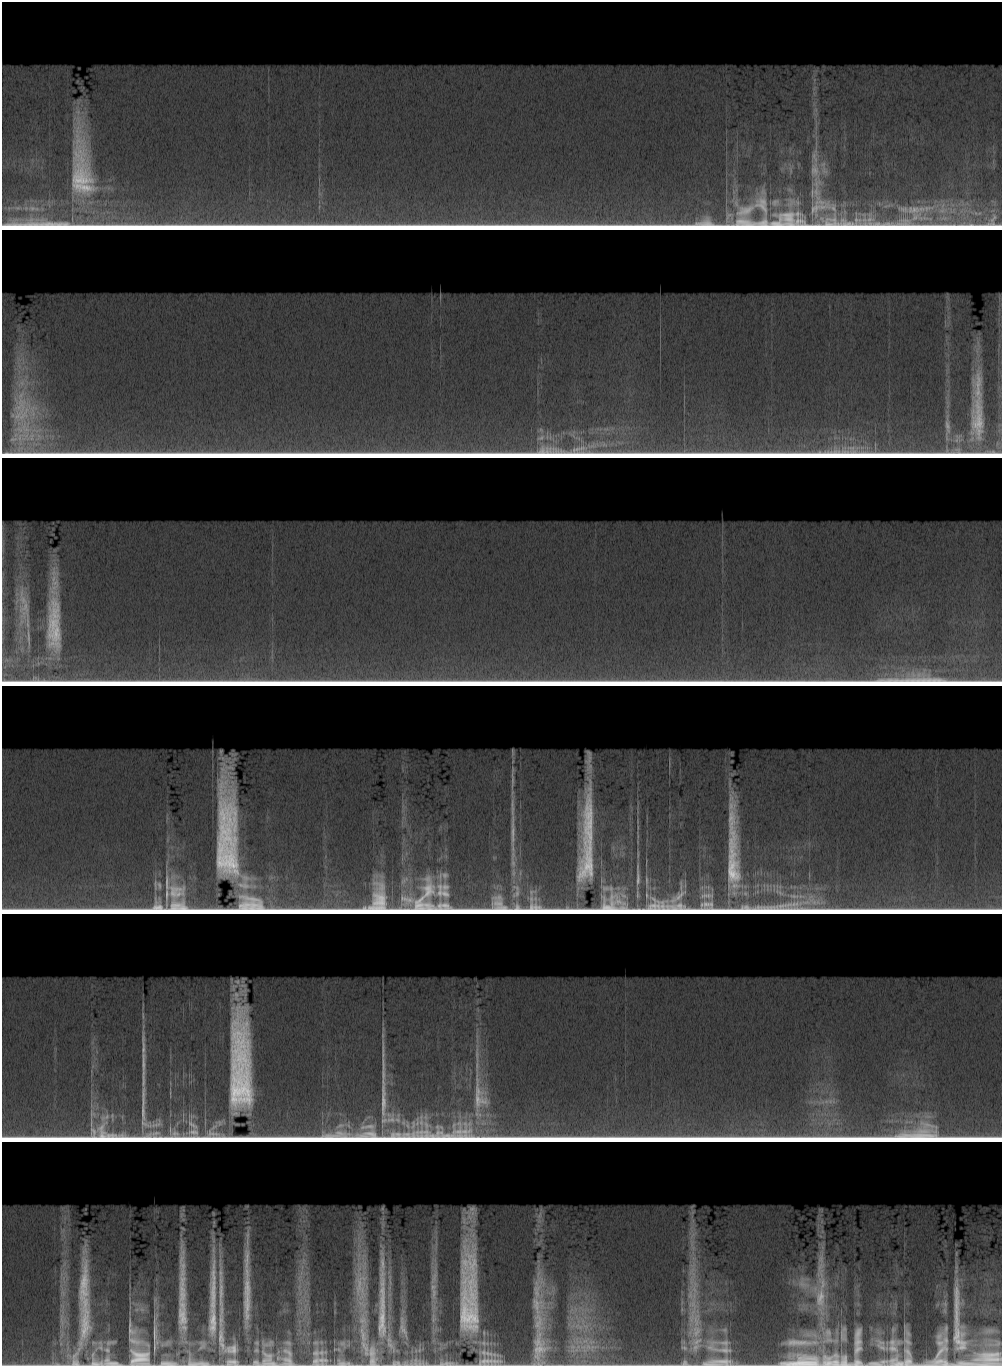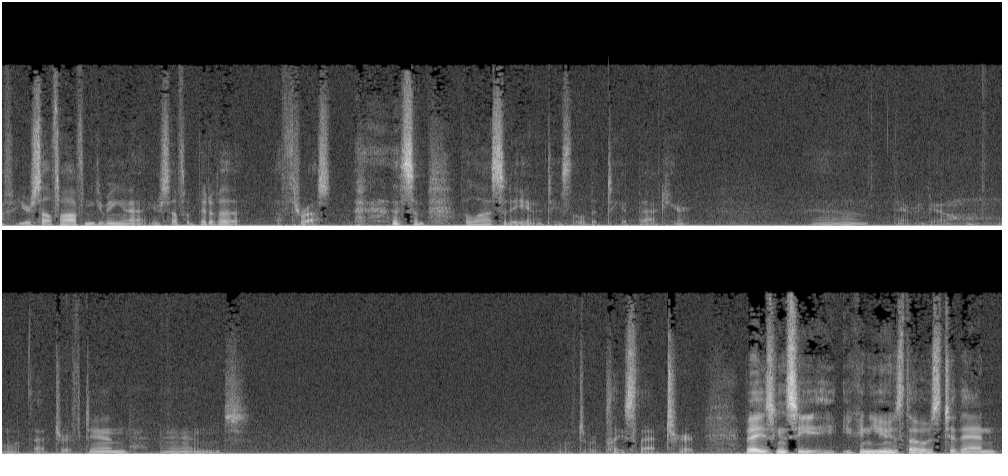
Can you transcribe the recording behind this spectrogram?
And we'll put our Yamato cannon on here. There we go. Now, direction am I facing? Um, okay, so not quite it. I'm thinking we're just going to have to go right back to the uh, pointing it directly upwards and let it rotate around on that. Unfortunately, undocking some of these turrets, they don't have uh, any thrusters or anything, so if you move a little bit, you end up wedging off yourself off and giving uh, yourself a bit of a, a thrust, some velocity, and it takes a little bit to get back here. Um, there we go. We'll let that drift in, and we'll have to replace that turret. But as you can see, you can use those to then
